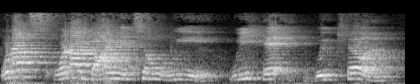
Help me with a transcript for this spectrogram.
We're not we're not dying until we we hit we kill him.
